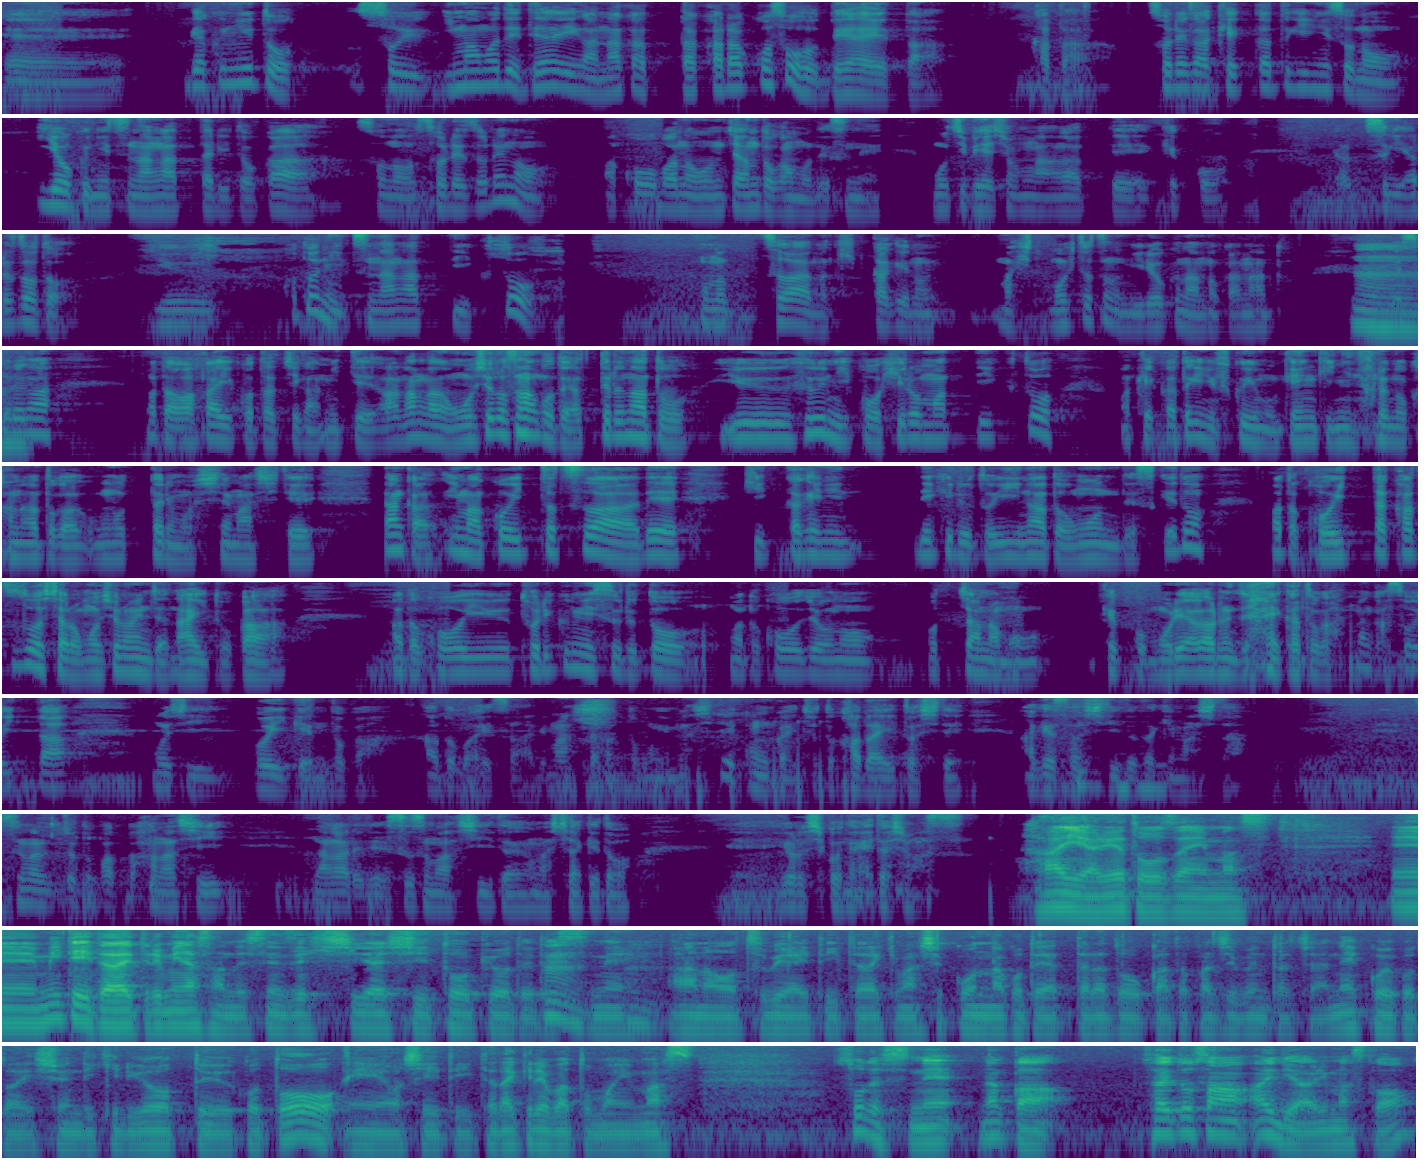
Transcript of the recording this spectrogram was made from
えー逆に言うとそういう今まで出会いがなかったからこそ出会えた方それが結果的にその意欲につながったりとかそのそれぞれのまあ工場のおんちゃんとかもですねモチベーションが上がって結構次やるぞということにつながっていくとこのツアーのきっかけの、まあ、ひもう一つの魅力なのかなと。うん。でそれがまた若い子たちが見て、あ、なんか面白そうなことやってるなというふうにこう広まっていくと、まあ、結果的に福井も元気になるのかなとか思ったりもしてまして、なんか今こういったツアーできっかけにできるといいなと思うんですけど、またこういった活動したら面白いんじゃないとか、あとこういう取り組みすると、また工場のおっちゃんらも結構盛り上がるんじゃないかとか、なんかそういった、もしご意見とかアドバイスありましたらと思いまして、今回ちょっと課題として挙げさせていただきました。えーすみません、ちょっとパッと話、流れで進ませていただきましたけど、えーよろしくお願いいたします。はい、ありがとうございます。えー見ていただいている皆さんですね、ぜひ CIC 東京でですね、うんあのつぶやいていただきまして、こんなことやったらどうかとか、自分たちはね、こういうことが一緒にできるよということを、えー教えていただければと思います。そうですね、なんか斉藤さんアイディアありますか？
